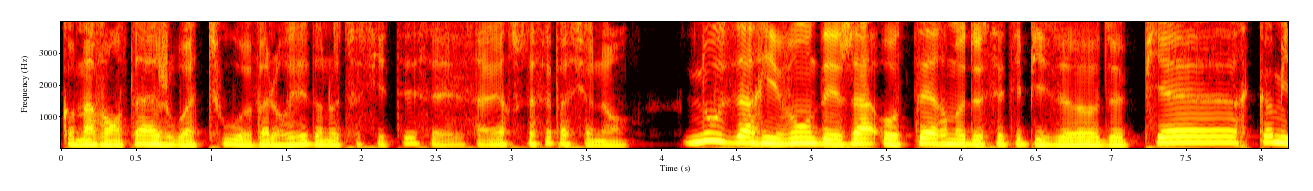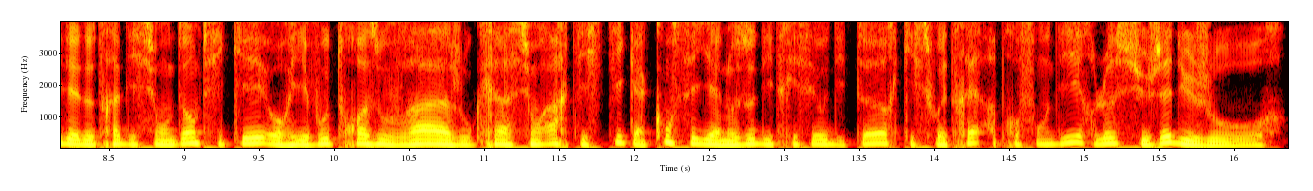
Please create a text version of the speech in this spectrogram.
comme avantage ou atout valorisé dans notre société. Ça a l'air tout à fait passionnant. Nous arrivons déjà au terme de cet épisode. Pierre, comme il est de tradition dans Psyché, auriez-vous trois ouvrages ou créations artistiques à conseiller à nos auditrices et auditeurs qui souhaiteraient approfondir le sujet du jour?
